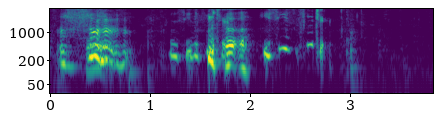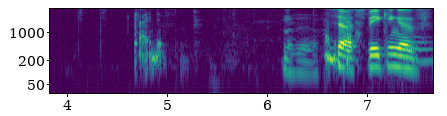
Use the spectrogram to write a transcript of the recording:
he's gonna see the future. he sees the future. Kind of. I So past. speaking of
